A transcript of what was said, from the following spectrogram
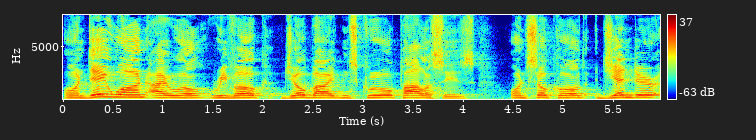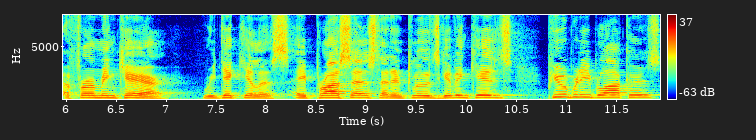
On day one, I will revoke Joe Biden's cruel policies on so called gender affirming care. Ridiculous. A process that includes giving kids puberty blockers,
